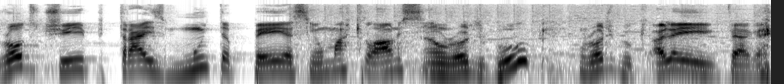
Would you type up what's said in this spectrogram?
road trip, traz muita peia, assim, o Mark Lawrence, É um roadbook? um roadbook. Olha aí, PH.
